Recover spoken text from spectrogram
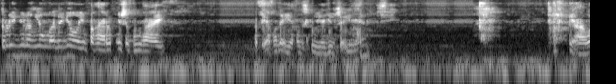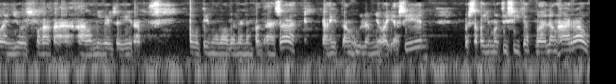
Tuloy niyo lang yung ano niyo, yung pangarap niyo sa buhay. Pati ako naiyak ng kuya Diyos sa inyo. May awa ang Diyos, makakaahon kayo sa hirap. Huwag kayo mawawala ng pag-asa. Kahit ang ulam niyo ay asin, basta kayo magsisikap balang araw.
